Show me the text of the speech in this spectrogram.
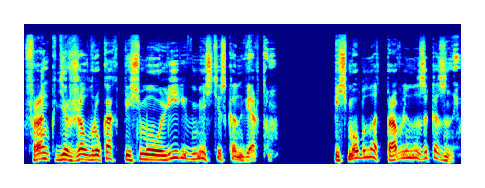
Франк держал в руках письмо у Лири вместе с конвертом. Письмо было отправлено заказным.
